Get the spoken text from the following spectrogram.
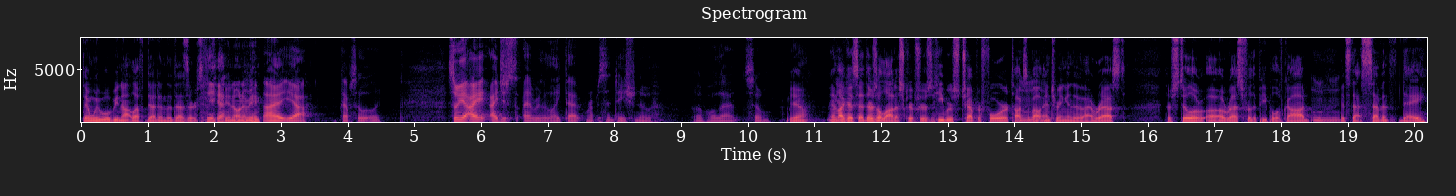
then we will be not left dead in the desert. Mm-hmm. Yeah. You know what I mean? I yeah, absolutely. So yeah, I I just I really like that representation of of all that. So Yeah. And like I said, there's a lot of scriptures. Hebrews chapter 4 talks about Mm-hmm. entering into that rest. There's still a, a rest for the people of God. Mm-hmm. It's that seventh day.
